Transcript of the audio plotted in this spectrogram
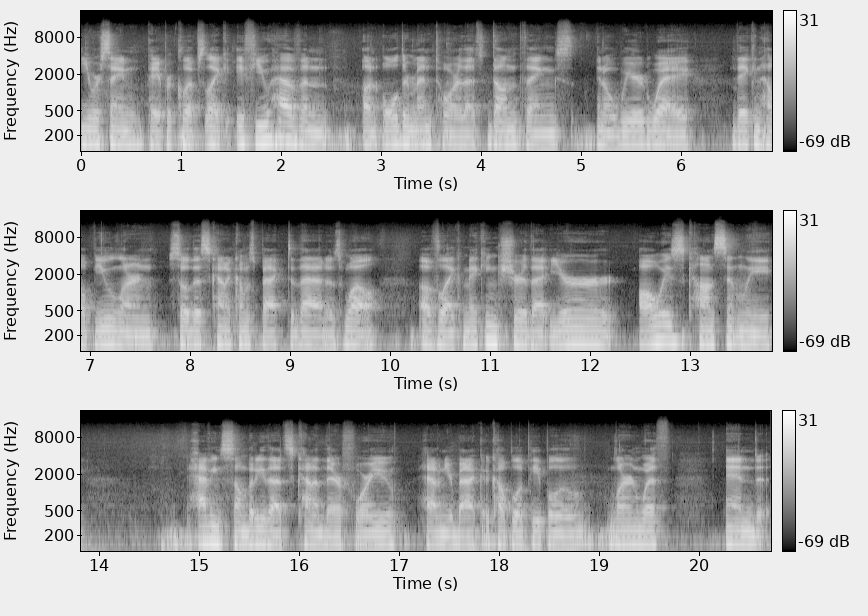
you were saying paper clips like if you have an an older mentor that's done things in a weird way they can help you learn so this kind of comes back to that as well of like making sure that you're always constantly having somebody that's kind of there for you, having your back, a couple of people to learn with. And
